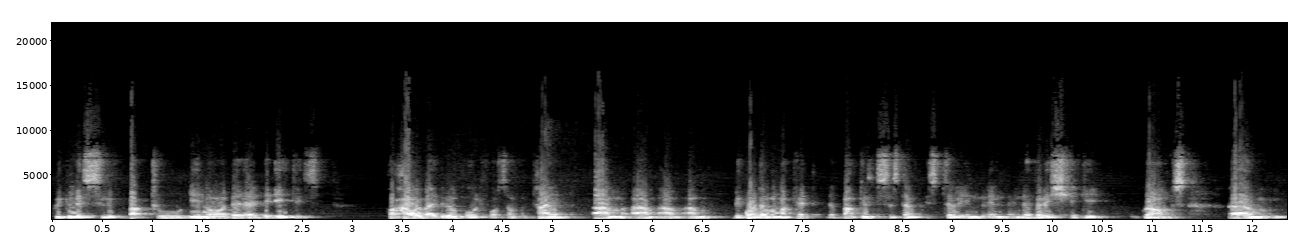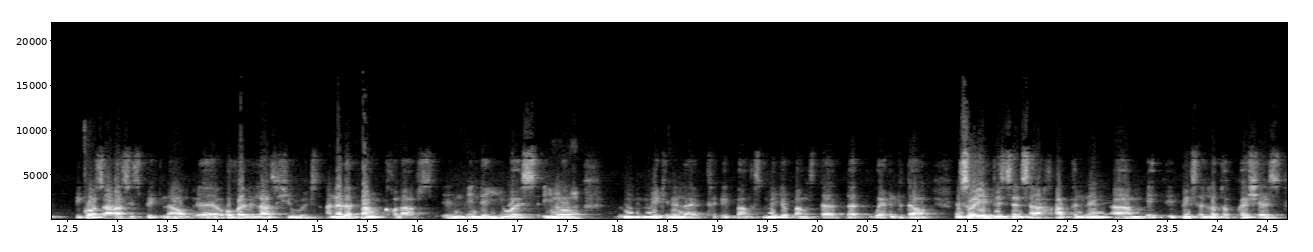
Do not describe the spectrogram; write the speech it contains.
quickly slipped back to, you know, the, the 80s. However, it didn't hold for some time um, um, um, um, because the market, the banking system is still in, in, in a very shaky grounds. Um, because as we speak now, uh, over the last few weeks, another bank collapsed in, in the US, you know, mm-hmm. making it like three banks, major banks that, that went down. And so if these things are happening, um, it, it, brings a lot of pressures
